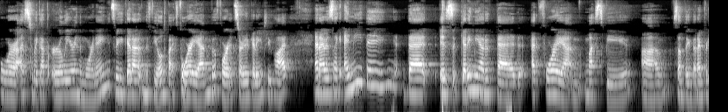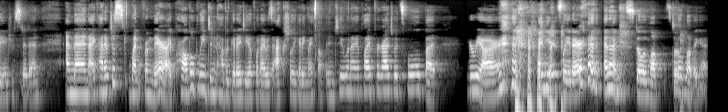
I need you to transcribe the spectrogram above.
for us to wake up earlier in the morning so we could get out in the field by 4 a.m. before it started getting too hot. And I was like, anything that is getting me out of bed at 4 a.m. must be um, something that I'm pretty interested in. And then I kind of just went from there. I probably didn't have a good idea of what I was actually getting myself into when I applied for graduate school, but here we are 10 years later and I'm still in love, still loving it.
